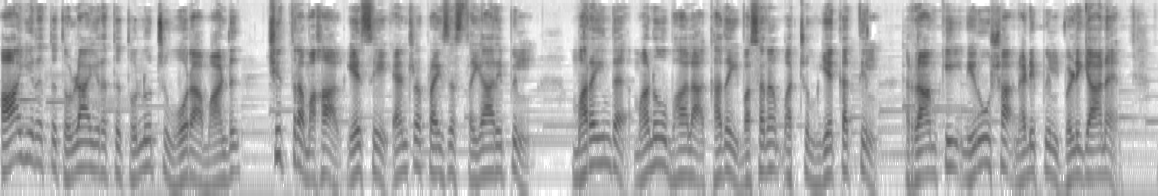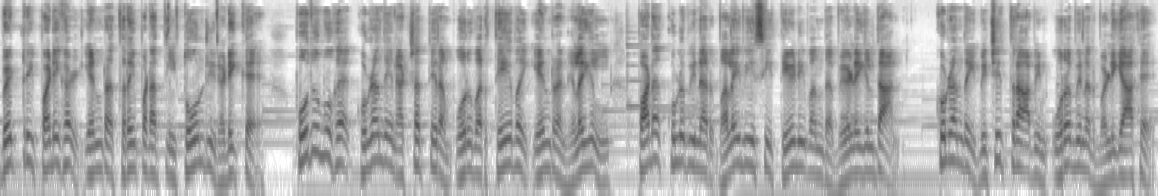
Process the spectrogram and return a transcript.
ஆயிரத்து தொள்ளாயிரத்து தொன்னூற்று ஓராம் ஆண்டு சித்ர மஹால் எஸ்ஏ என்டர்பிரைசஸ் தயாரிப்பில் மறைந்த மனோபாலா கதை வசனம் மற்றும் இயக்கத்தில் ராம்கி நிரோஷா நடிப்பில் வெளியான வெற்றி படிகள் என்ற திரைப்படத்தில் தோன்றி நடிக்க புதுமுக குழந்தை நட்சத்திரம் ஒருவர் தேவை என்ற நிலையில் படக்குழுவினர் வலைவீசி தேடி வந்த வேளையில்தான் குழந்தை விசித்ராவின் உறவினர் வழியாக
